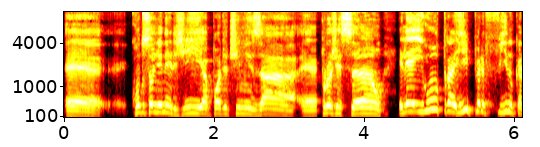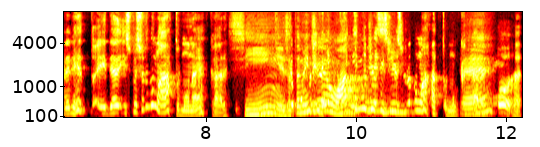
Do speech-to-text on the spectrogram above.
é, condução de energia, pode otimizar é, projeção. Ele é ultra, hiper fino, cara. Ele é, ele é espessura de um átomo, né, cara? Sim, exatamente. é um átomo de, espessura de um átomo, cara. É. Porra.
